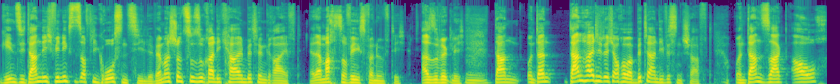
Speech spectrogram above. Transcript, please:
gehen sie dann nicht wenigstens auf die großen Ziele? Wenn man schon zu so radikalen Mitteln greift, ja, dann macht es doch wenigstens vernünftig. Also wirklich. Mhm. Dann, und dann, dann haltet euch auch aber bitte an die Wissenschaft. Und dann sagt auch,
